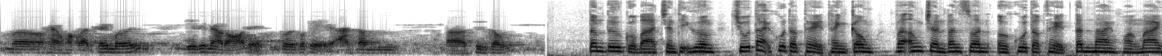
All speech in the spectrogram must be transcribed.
uh, hoặc là xây mới như thế nào đó để chúng tôi có thể an tâm uh, sinh sống. Tâm tư của bà Trần Thị Hương, trú tại khu tập thể Thành Công và ông Trần Văn Xuân ở khu tập thể Tân Mai, Hoàng Mai,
